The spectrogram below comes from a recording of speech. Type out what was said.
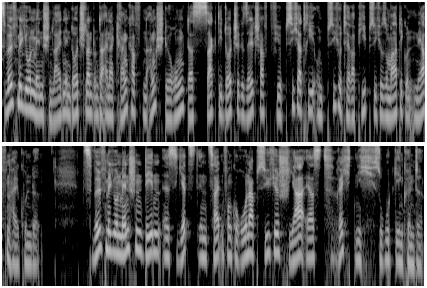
12 Millionen Menschen leiden in Deutschland unter einer krankhaften Angststörung. Das sagt die Deutsche Gesellschaft für Psychiatrie und Psychotherapie, Psychosomatik und Nervenheilkunde. 12 Millionen Menschen, denen es jetzt in Zeiten von Corona psychisch ja erst recht nicht so gut gehen könnte.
